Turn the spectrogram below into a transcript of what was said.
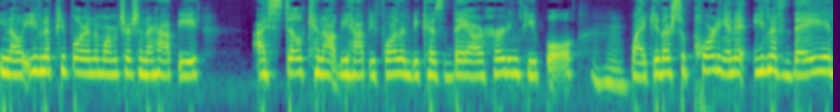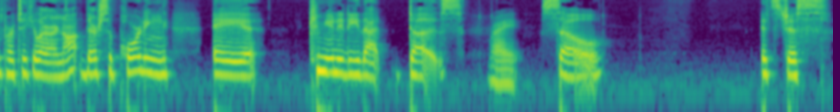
you know, even if people are in the Mormon church and they're happy, I still cannot be happy for them because they are hurting people. Like, they're supporting, and it, even if they in particular are not, they're supporting a community that does. Right. So it's just,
